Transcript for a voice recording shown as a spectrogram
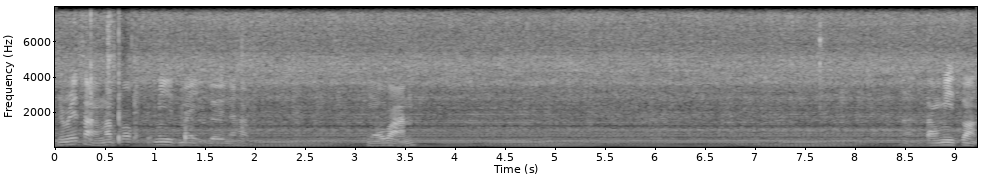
ยังไม่ได้สั่งนับล็อกมีดมาอีกเลยนะครับ หัวหวานตั้งมีดก่อน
